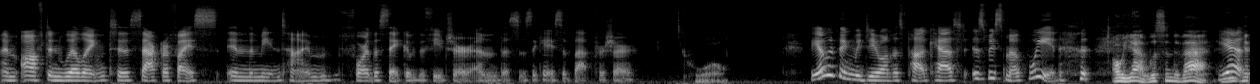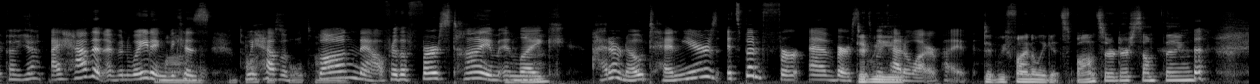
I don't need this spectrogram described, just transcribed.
I'm often willing to sacrifice in the meantime for the sake of the future. And this is a case of that for sure. Cool. The other thing we do on this podcast is we smoke weed. Oh yeah, listen to that. Have Yeah. you hit that yet? I haven't. I've been waiting Come because we have a bong now for the first time in Mhm. like I don't know, ten years. It's been forever since Did we- had a water pipe. Did we finally get sponsored or something?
